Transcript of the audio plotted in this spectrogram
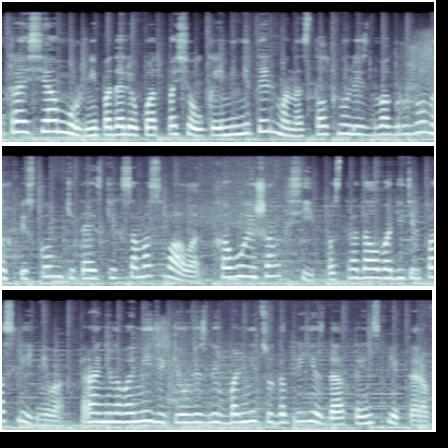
На трассе Амур, неподалеку от поселка имени Тельмана, столкнулись два груженных песком китайских самосвала – Хаво и Шангси. Пострадал водитель последнего. Раненого медики увезли в больницу до приезда автоинспекторов.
